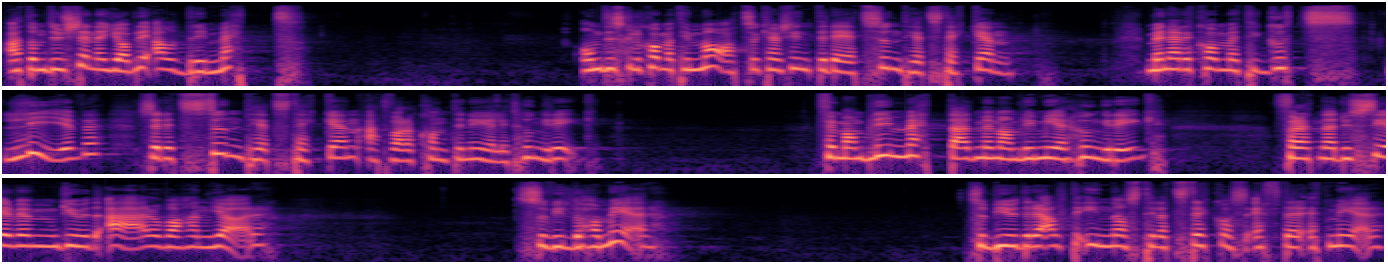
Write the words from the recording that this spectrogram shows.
Att om du känner jag blir aldrig mätt. Om det skulle komma till mat så kanske inte det är ett sundhetstecken. Men när det kommer till Guds liv så är det ett sundhetstecken att vara kontinuerligt hungrig. För man blir mättad men man blir mer hungrig. För att när du ser vem Gud är och vad han gör så vill du ha mer. Så bjuder det alltid in oss till att sträcka oss efter ett mer.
